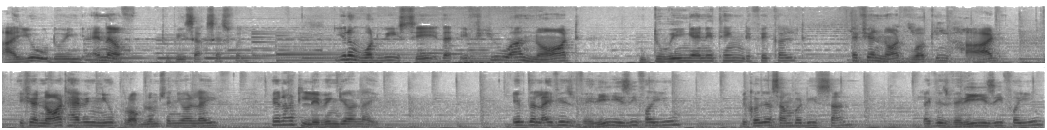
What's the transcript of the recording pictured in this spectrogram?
Are you doing enough to be successful? You know what we say that if you are not doing anything difficult, if you're not working hard, if you're not having new problems in your life, you're not living your life. If the life is very easy for you because you're somebody's son, life is very easy for you,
